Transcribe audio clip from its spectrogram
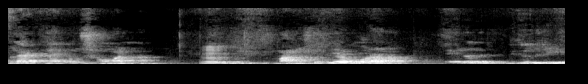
ফ্ল্যাট না একদম সমান না। মাংস দিয়া ভরা না। এটা ভিতর দিয়ে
